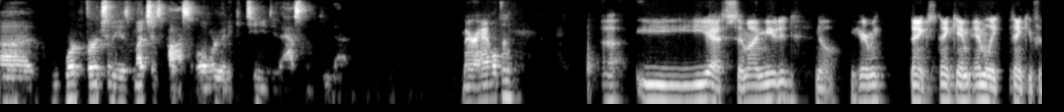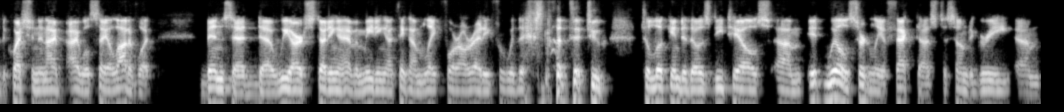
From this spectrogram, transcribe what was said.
uh, work virtually as much as possible. We're going to continue to ask them to do that. Mayor Hamilton? Uh, yes, am I muted? No, you hear me? Thanks. Thank you, Emily. Thank you for the question. And I, I will say a lot of what Ben said. Uh, we are studying. I have a meeting. I think I'm late for already for with this, but to to, to look into those details. Um, it will certainly affect us to some degree. Um,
